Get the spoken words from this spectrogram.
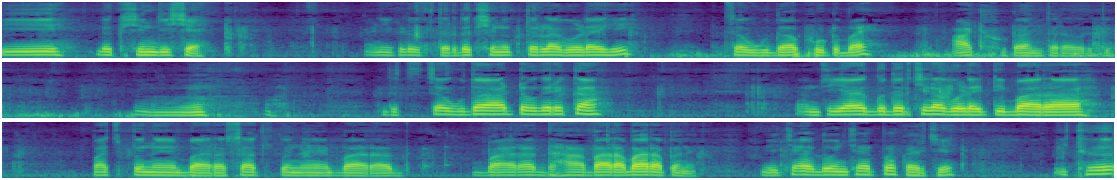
ती दक्षिण दिशा आहे. आणि इकडे उत्तर दक्षिण उत्तर लागवड आहे ही चौदा फूट बाय आठ फूट अंतरावरती. चौदा आठ वगैरे का? आमची या अगोदरची लागवड आहे ती बारा पाच पण आहे बारा सात पण आहे बारा बारा दहा बारा बारा पण आहे. हे चार दोन चार प्रकारचे इथं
